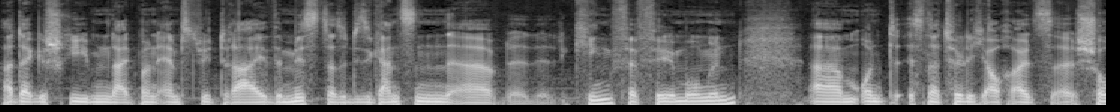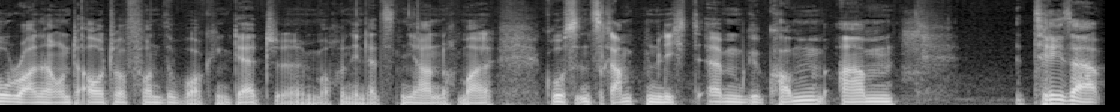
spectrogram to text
hat er geschrieben, Nightmare on M Street 3, The Mist, also diese ganzen äh, King-Verfilmungen ähm, und ist natürlich auch als äh, Showrunner und Autor von The Walking Dead ähm, auch in den letzten Jahren nochmal groß ins Rampenlicht ähm, gekommen. Ähm, Theresa,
